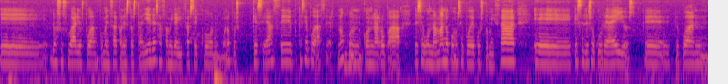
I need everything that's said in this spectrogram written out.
eh, los usuarios puedan comenzar con estos talleres, a familiarizarse con bueno, pues qué se hace, qué se puede hacer ¿no? con, con, la ropa de segunda mano, cómo se puede customizar, eh, qué se les ocurre a ellos que, que puedan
